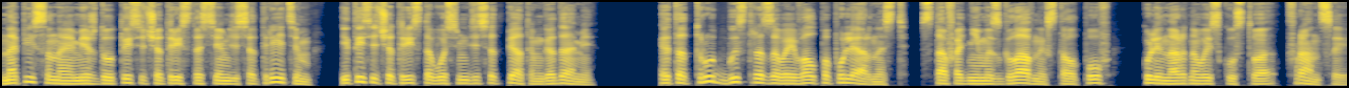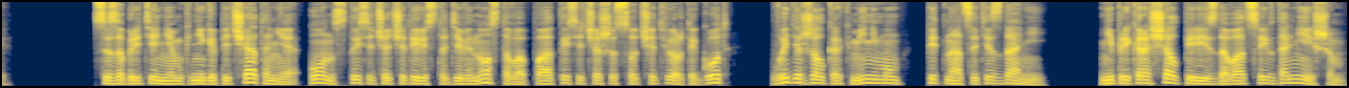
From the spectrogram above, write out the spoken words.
написанная между 1373 и 1385 годами. Этот труд быстро завоевал популярность, став одним из главных столпов кулинарного искусства Франции. С изобретением книгопечатания он с 1490 по 1604 год выдержал как минимум 15 изданий, не прекращал переиздаваться и в дальнейшем,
